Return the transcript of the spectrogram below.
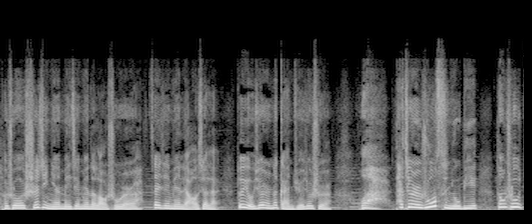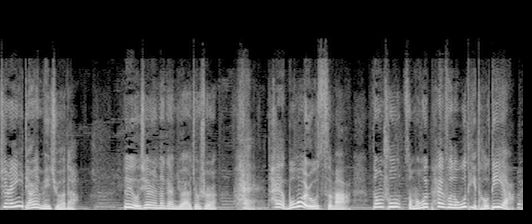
他说十几年没见面的老熟人啊，再见面聊下来，对有些人的感觉就是，哇，他竟然如此牛逼，当初竟然一点也没觉得；对有些人的感觉啊，就是，嗨，他也不过如此嘛，当初怎么会佩服的五体投地呀？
